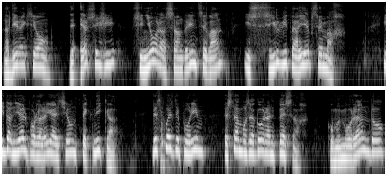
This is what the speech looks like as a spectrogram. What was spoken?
La dirección de RCJ señora Sandrine Sevan y Sylvie Taïeb Semach. Y Daniel por la reacción técnica. Después de Purim, estamos ahora en Pesach, conmemorando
